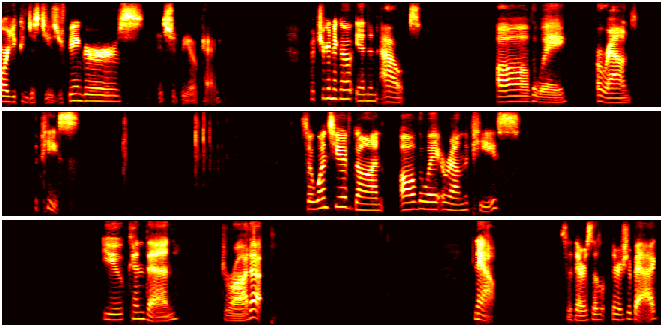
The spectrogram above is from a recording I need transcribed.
or you can just use your fingers. It should be okay. But you're going to go in and out all the way around the piece. So once you have gone all the way around the piece, you can then draw it up. Now, so there's, a, there's your bag.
